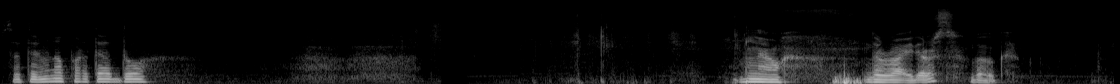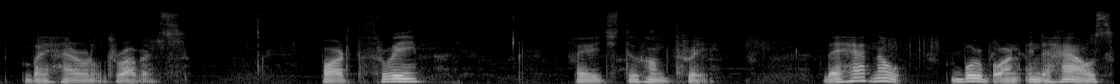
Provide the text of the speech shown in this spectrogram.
Se termina partea a doua. Now, The Riders book by Harold Robbins, part 3, page 203. They had no bourbon in the house,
